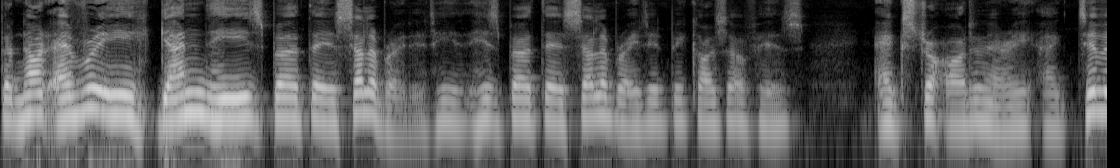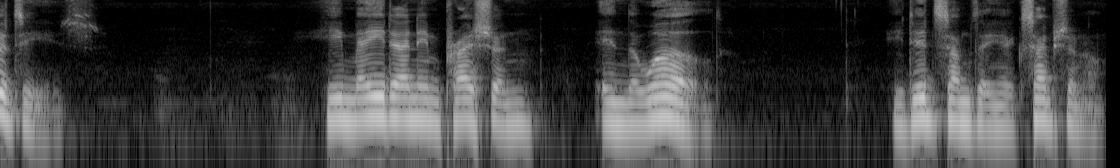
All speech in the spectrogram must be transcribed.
But not every Gandhi's birthday is celebrated. He, his birthday is celebrated because of his extraordinary activities. He made an impression in the world. He did something exceptional.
